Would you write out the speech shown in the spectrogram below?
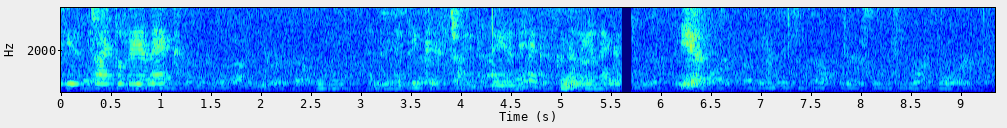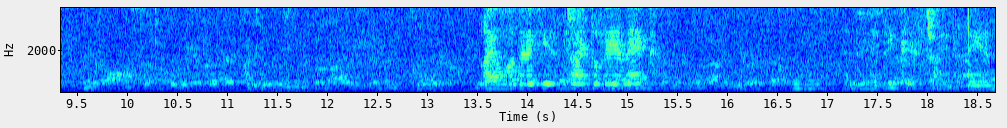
if he's trying to lay an egg. Mm -hmm. And I think he's trying to lay an egg. He's going to lay an egg here. I wonder if he's trying to lay an egg. Mm -hmm. And I think he's trying to lay an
